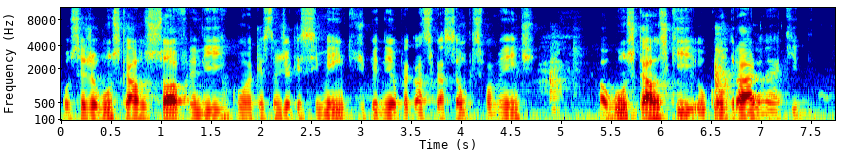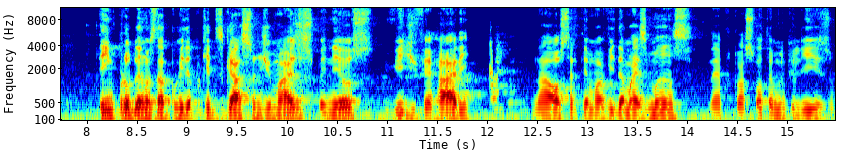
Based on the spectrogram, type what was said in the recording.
ou seja, alguns carros sofrem ali com a questão de aquecimento de pneu para classificação, principalmente. Alguns carros que, o contrário, né, que tem problemas na corrida porque desgastam demais os pneus, vide Ferrari, na Áustria tem uma vida mais mansa, né? Porque o asfalto é muito liso.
